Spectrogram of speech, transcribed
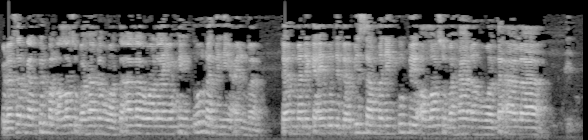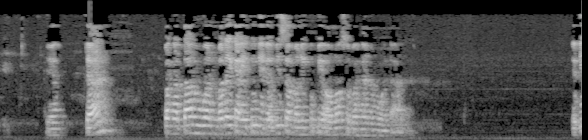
Berdasarkan firman Allah Subhanahu wa taala wa la yuhituna bihi ilma dan mereka itu tidak bisa melingkupi Allah Subhanahu wa taala. Ya. Dan pengetahuan mereka itu tidak bisa melingkupi Allah Subhanahu wa taala. Jadi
